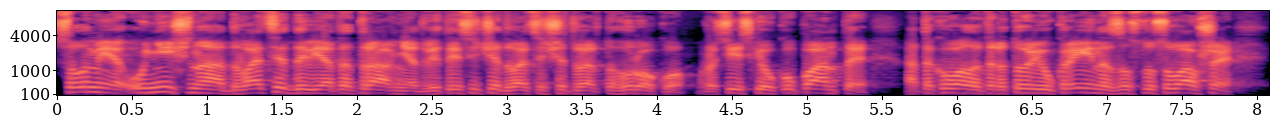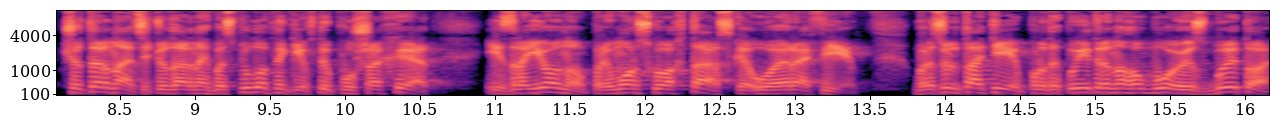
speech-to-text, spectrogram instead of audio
Соломія, у ніч на 29 травня 2024 року російські окупанти атакували територію України, застосувавши 14 ударних безпілотників типу шахет із району Приморсько-Ахтарська у Ерефії. В результаті протиповітряного бою збито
